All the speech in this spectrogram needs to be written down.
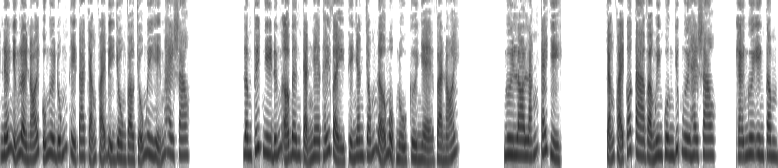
Nếu những lời nói của ngươi đúng thì ta chẳng phải bị dồn vào chỗ nguy hiểm hay sao? Lâm Tuyết Nhi đứng ở bên cạnh nghe thấy vậy thì nhanh chóng nở một nụ cười nhẹ và nói. Ngươi lo lắng cái gì? Chẳng phải có ta và Nguyên Quân giúp ngươi hay sao? Hệ ngươi yên tâm,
